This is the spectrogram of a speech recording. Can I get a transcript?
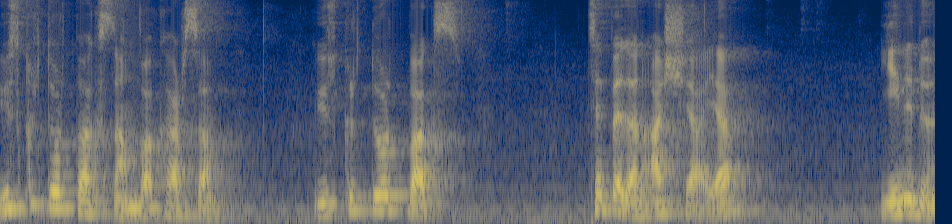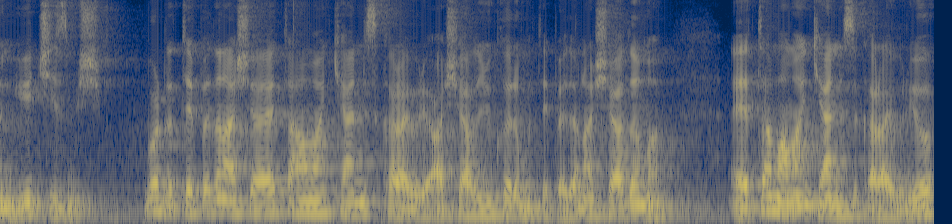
...144 box'tan bakarsam... ...144 box... ...tepeden aşağıya... ...yeni döngüyü çizmiş. Bu arada tepeden aşağıya tamamen kendisi karar veriyor. Aşağıdan yukarı mı, tepeden aşağıda mı? E, tamamen kendisi karar veriyor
